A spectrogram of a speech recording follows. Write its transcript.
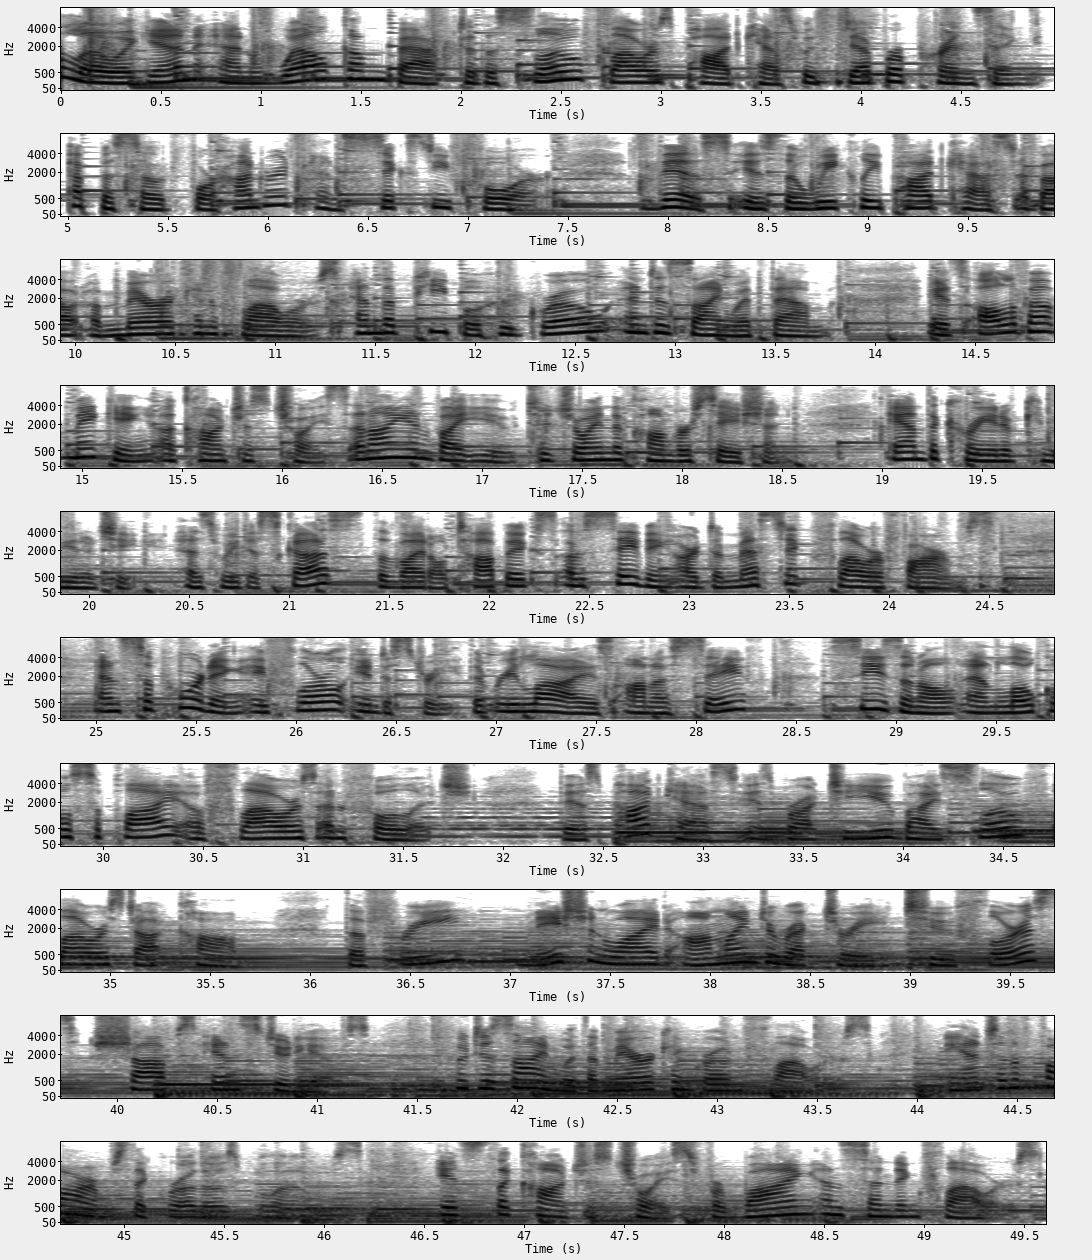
Hello again, and welcome back to the Slow Flowers Podcast with Debra Prinzing, episode 464. This is the weekly podcast about American flowers and the people who grow and design with them. It's all about making a conscious choice, and I invite you to join the conversation and the creative community as we discuss the vital topics of saving our domestic flower farms and supporting a floral industry that relies on a safe, seasonal, and local supply of flowers and foliage. This podcast is brought to you by slowflowers.com, the free nationwide online directory to florists, shops, and studios who design with American grown flowers and to the farms that grow those blooms. It's the conscious choice for buying and sending flowers.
